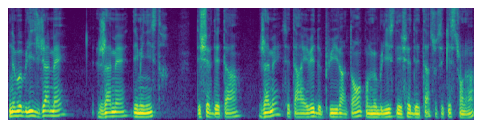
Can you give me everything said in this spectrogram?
ne mobilisent jamais, jamais des ministres, des chefs d'État, Jamais c'est arrivé depuis 20 ans qu'on mobilise des chefs d'État sur ces questions-là.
